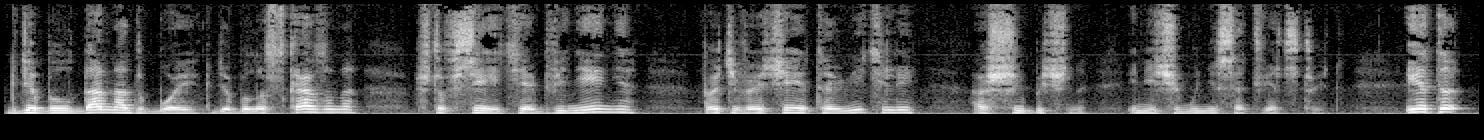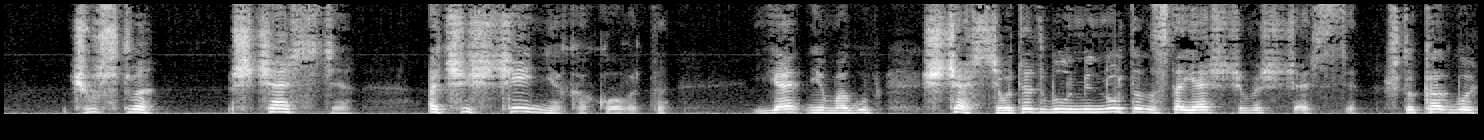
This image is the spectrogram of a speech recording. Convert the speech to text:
где был дан отбой, где было сказано, что все эти обвинения против врачей и отравителей ошибочны и ничему не соответствуют. И это чувство счастья, очищения какого-то, я не могу... Счастье. Вот это была минута настоящего счастья, что как бы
